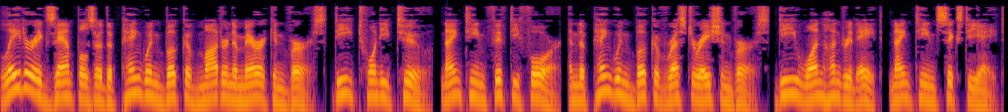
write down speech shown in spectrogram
Later examples are the Penguin Book of Modern American Verse D22, 1954, and the Penguin Book of Restoration Verse D108, 1968.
